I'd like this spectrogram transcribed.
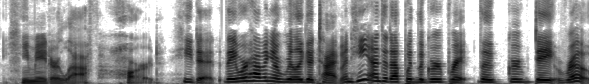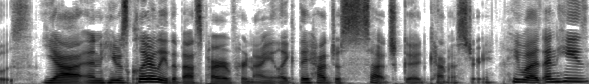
He made her laugh hard. He did. They were having a really good time, and he ended up with the group ra- the group date Rose. Yeah, and he was clearly the best part of her night. Like they had just such good chemistry. He was, and he's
